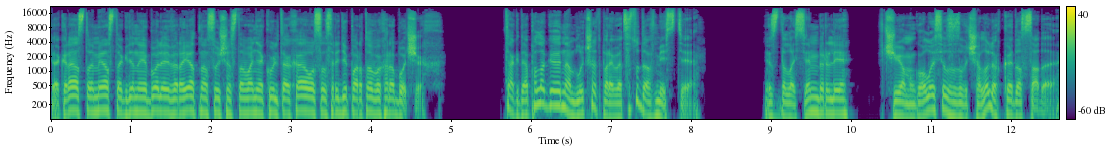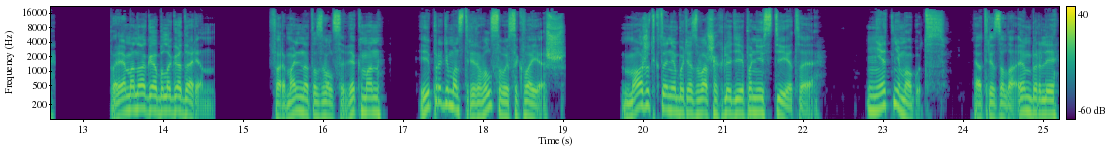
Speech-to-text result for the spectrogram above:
«Как раз то место, где наиболее вероятно существование культа хаоса среди портовых рабочих. Тогда, полагаю, нам лучше отправиться туда вместе». Сдалась Эмберли, в чьем голосе зазвучала легкая досада. «Премного благодарен», — формально отозвался Векман и продемонстрировал свой саквояж. «Может кто-нибудь из ваших людей понести это?» «Нет, не могут», — отрезала Эмберли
